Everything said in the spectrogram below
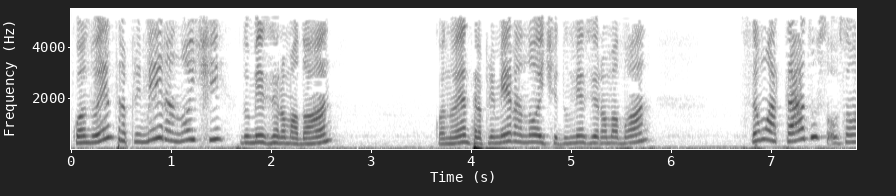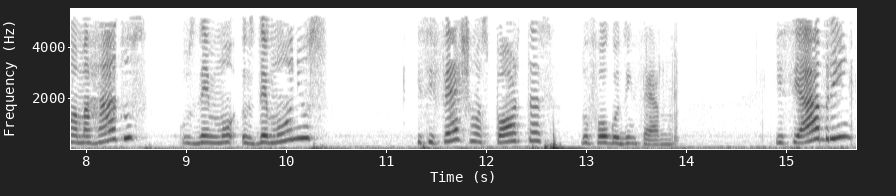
Quando entra a primeira noite do mês de Ramadã, quando entra a primeira noite do mês de Ramadã, são atados ou são amarrados os, os demônios e se fecham as portas do fogo do inferno. E se abrem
